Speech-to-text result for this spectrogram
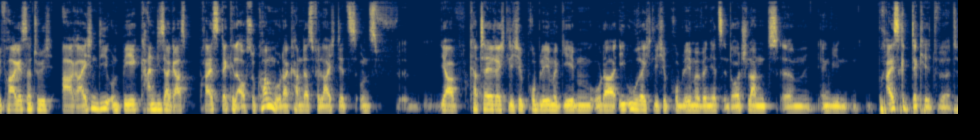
Die Frage ist natürlich, A, reichen die und B, kann dieser Gaspreisdeckel auch so kommen oder kann das vielleicht jetzt uns ja, kartellrechtliche Probleme geben oder EU-rechtliche Probleme, wenn jetzt in Deutschland ähm, irgendwie ein Preis gedeckelt wird?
